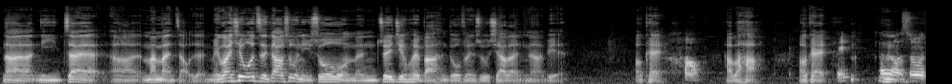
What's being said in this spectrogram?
那你再呃慢慢找人，没关系。我只告诉你说，我们最近会把很多分数下到你那边。OK，好，好不好？OK，哎，那老师，我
